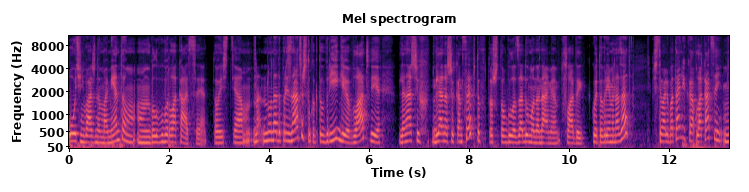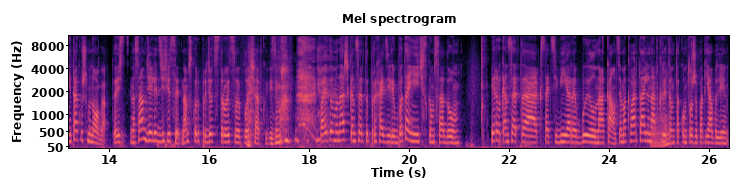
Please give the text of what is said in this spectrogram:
очень важным моментом был выбор локации. То есть, на- ну, надо признаться, что как-то в Риге, в Латвии для наших, для наших концептов, то, что было задумано нами с Ладой какое-то время назад, в фестивале ботаника локаций не так уж много. То есть, на самом деле, дефицит. Нам скоро придется строить свою площадку, видимо. Поэтому наши концерты проходили в ботаническом саду, Первый концерт, э, кстати, Веры был на Каунтема квартале, на открытом таком тоже под яблони-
